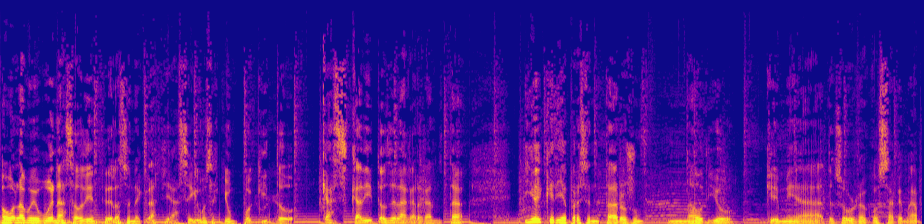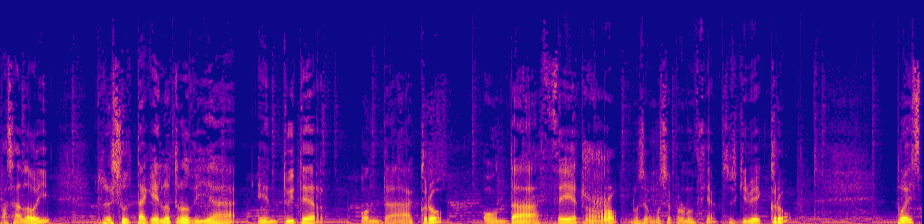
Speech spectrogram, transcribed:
Hola, muy buenas audiencias de la Sonecracia. Seguimos aquí un poquito cascaditos de la garganta y hoy quería presentaros un, audio que me ha sobre una cosa que me ha pasado hoy. Resulta que el otro día en Twitter Onda Cro, Onda Cerro, no sé cómo se pronuncia, se escribe Cro, pues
